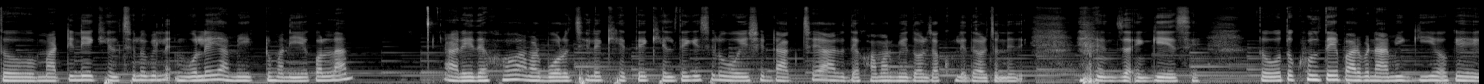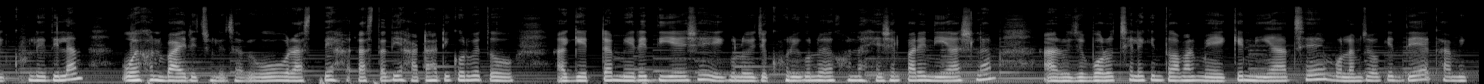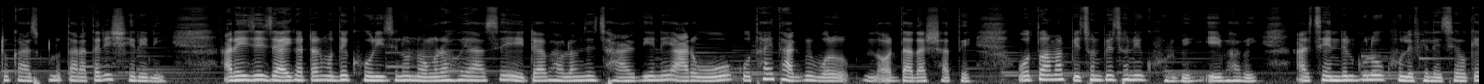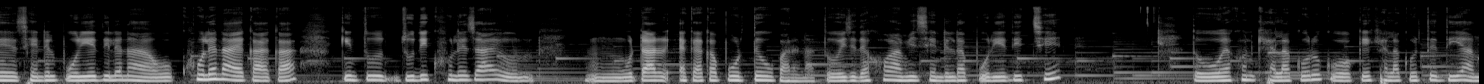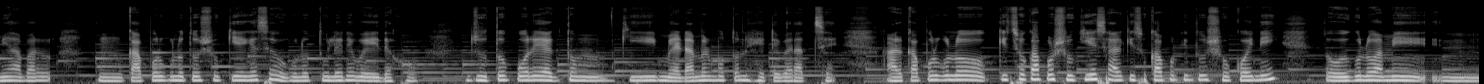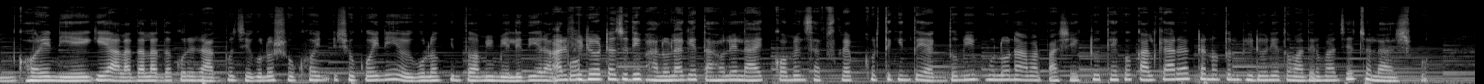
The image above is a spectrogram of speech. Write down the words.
তো মাটি নিয়ে খেলছিল বলে, বলেই আমি একটু মানে ইয়ে করলাম। আর এই দেখো, আমার বড় ছেলে খেতে, খেলতে গেছিল, ও এসে ডাকছে, আর দেখো আমার মেয়ে দরজা খুলে দেওয়ার জন্য গিয়েছে। তো ও তো খুলতেই পারবে না, আমি গিয়ে ওকে খুলে দিলাম। ও এখন বাইরে চলে যাবে। ও রাস্তায় রাস্তা দিয়ে হাঁটাহাঁটি করবে তো, আর গেটটা মেরে দিয়ে এসে এইগুলো ওই যে খড়িগুলো এখন হেসেল পারে নিয়ে আসলাম। আর ওই যে বড় ছেলে কিন্তু আমার মেয়েকে নিয়ে আছে। বললাম যে, ওকে দেখ, আমি একটু কাজগুলো তাড়াতাড়ি সেরে নিই। আর এই যে জায়গাটার মধ্যে খড়ি ছিল, নোংরা হয়ে আছে, এটা ভাবলাম যে ঝাড় দিয়ে নেই। আর ও কোথায় থাকবে বড় ওর দাদার সাথে? ও তো আমার পেছন পেছনই ঘুরবে এইভাবেই। আর স্যান্ডেলগুলোও খুলে ফেলেছে। ওকে স্যান্ডেল পরিয়ে দিলে না ও খুলে না একা একা, কিন্তু যদি খুলে যায় ওটার একা একা পড়তেও পারে না। তো ওই যে দেখো, আমি স্যান্ডেলটা পরিয়ে দিচ্ছি। তো ও এখন খেলা করুক, ওকে খেলা করতে দিয়ে আমি আবার কাপড়গুলো তো শুকিয়ে গেছে, ওগুলো তুলে নেব। এই দেখো জুতো পরে একদম কি ম্যাডামের মতন হেঁটে বেড়াচ্ছে। আর কাপড়গুলো কিছু কাপড় শুকিয়েছে, আর কিছু কাপড় কিন্তু শুকোয় নেই। তো ওইগুলো আমি ঘরে নিয়ে গিয়ে আলাদা আলাদা করে রাখব, যেগুলো শুকোয় শুকোয় নেই, ওইগুলো কিন্তু আমি মেলে দিয়ে রাখব। আর ভিডিওটা যদি ভালো লাগে তাহলে লাইক, কমেন্ট, সাবস্ক্রাইব করতে কিন্তু একদমই ভুলো না। আমার পাশে একটু থেকো। কালকে আরও একটা নতুন ভিডিও নিয়ে তোমাদের মাঝে চলে আসব।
